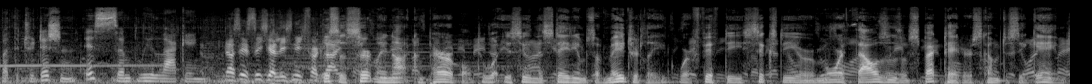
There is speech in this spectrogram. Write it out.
but the tradition is simply lacking. This is certainly not comparable to what you see in the stadiums of Major League, where 50, 60, or more thousands of spectators come to see games.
